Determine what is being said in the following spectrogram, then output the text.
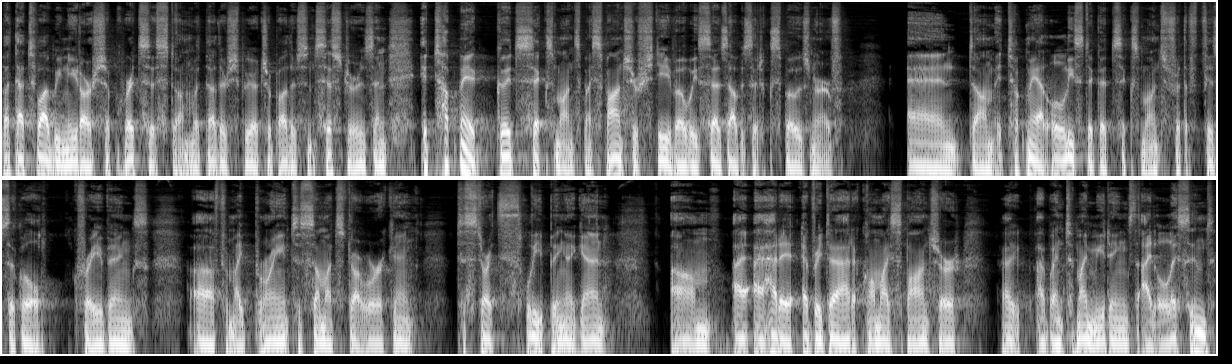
But that's why we need our support system with other spiritual brothers and sisters. And it took me a good six months. My sponsor, Steve, always says I was an exposed nerve. And um, it took me at least a good six months for the physical cravings, uh, for my brain to somewhat start working, to start sleeping again. Um, I, I, had it every day. I had to call my sponsor. I, I went to my meetings. I listened.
